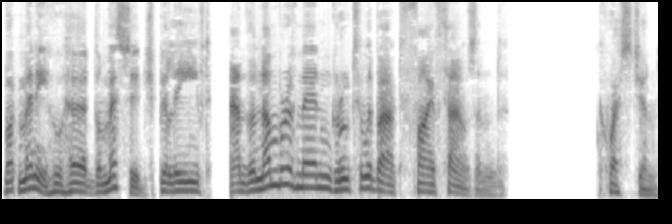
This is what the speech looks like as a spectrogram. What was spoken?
But many who heard the message believed, and the number of men grew to about 5,000. Question.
